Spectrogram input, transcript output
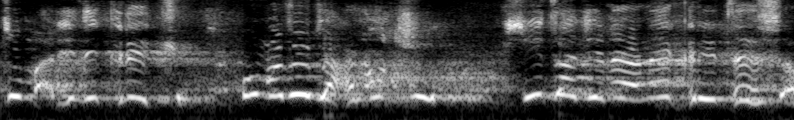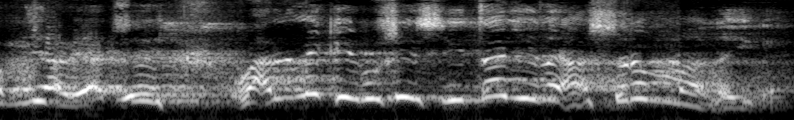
તું મારી દીકરી છું. હું બધું જાણું છું. સીતાજીને અનેક રીતે સમજાવ્યા છે. વાલ્મીકી ઋષિ સીતાજીને આશ્રમમાં લઈ ગયા.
